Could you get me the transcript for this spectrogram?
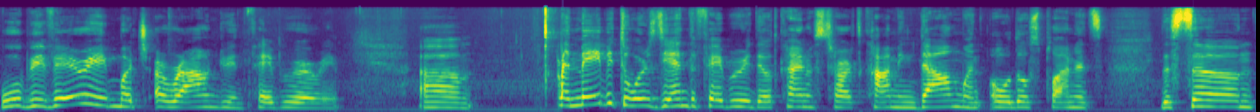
will be very much around you in February. Um, and maybe towards the end of February they'll kind of start calming down when all those planets, the Sun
